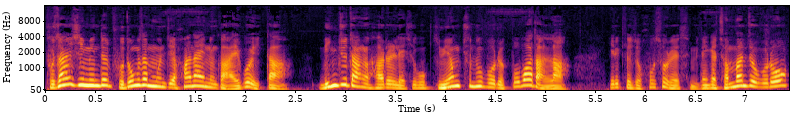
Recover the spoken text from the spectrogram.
부산 시민들 부동산 문제 화나 있는 거 알고 있다. 민주당에 화를 내시고 김영춘 후보를 뽑아달라. 이렇게 좀 호소를 했습니다. 그러니까 전반적으로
